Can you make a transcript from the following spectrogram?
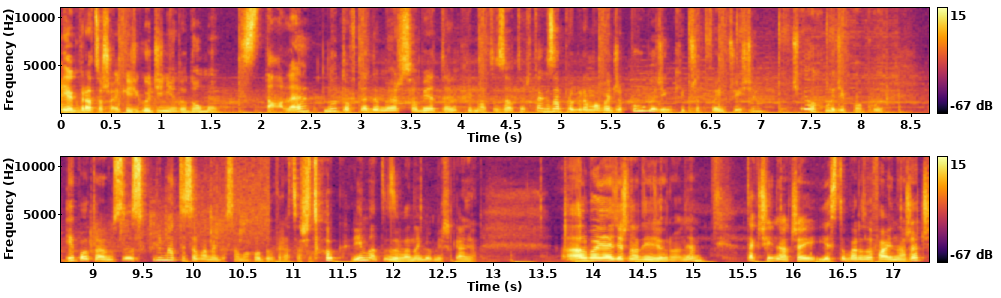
Jak wracasz o jakiejś godzinie do domu stale, no to wtedy możesz sobie ten klimatyzator tak zaprogramować, że pół godzinki przed Twoim przyjściem Ci ochłodzi pokój. I potem ze sklimatyzowanego samochodu wracasz do klimatyzowanego mieszkania. Albo jedziesz nad jezioro, nie? Tak czy inaczej, jest to bardzo fajna rzecz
